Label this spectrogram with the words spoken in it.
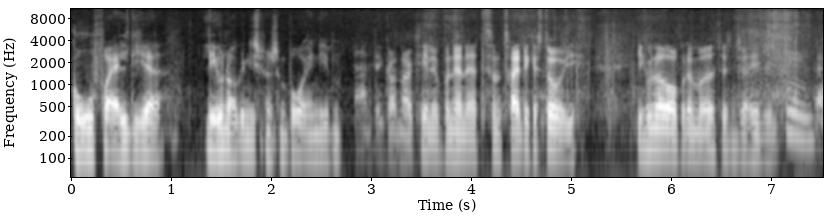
gode for alle de her levende organismer, som bor inde i dem. Ja, det er godt nok helt imponerende, at sådan et træ det kan stå i, i 100 år på den måde. Det synes jeg er helt vildt. Mm. Ja.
